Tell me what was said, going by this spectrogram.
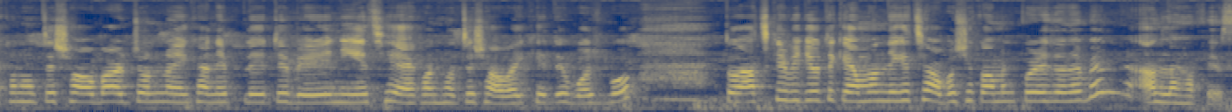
এখন হচ্ছে সবার জন্য এখানে প্লেটে বেড়ে নিয়েছি। এখন হচ্ছে সবাই খেতে বসবো। তো আজকের ভিডিওতে কেমন লেগেছে অবশ্যই কমেন্ট করে জানাবেন। আল্লাহ হাফেজ।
